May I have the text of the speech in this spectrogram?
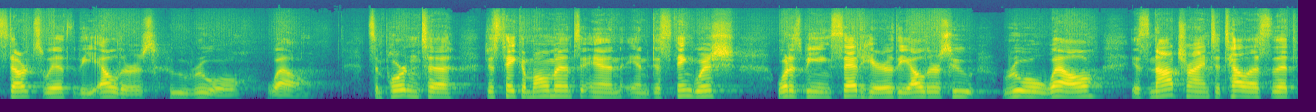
starts with the elders who rule well. It's important to just take a moment and, and distinguish what is being said here. The elders who rule well is not trying to tell us that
